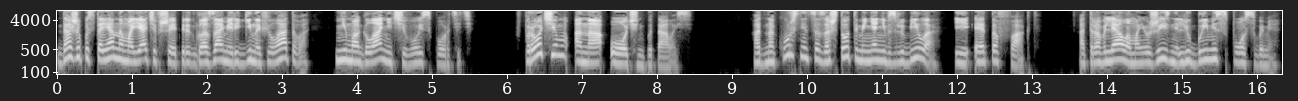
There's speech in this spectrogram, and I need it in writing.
Даже постоянно маячившая перед глазами Регина Филатова не могла ничего испортить. Впрочем, она очень пыталась. Однокурсница за что-то меня не взлюбила, и это факт. Отравляла мою жизнь любыми способами.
